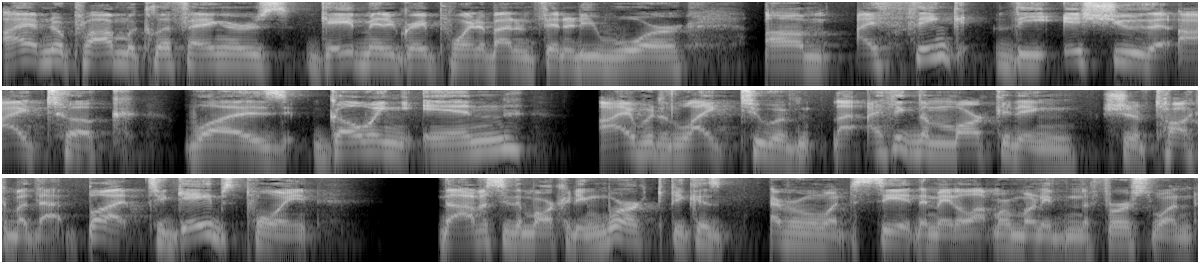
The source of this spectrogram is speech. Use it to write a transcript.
I have no problem with cliffhangers. Gabe made a great point about Infinity War. Um, I think the issue that I took was going in. I would like to have. I think the marketing should have talked about that. But to Gabe's point, obviously the marketing worked because everyone went to see it and it made a lot more money than the first one.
